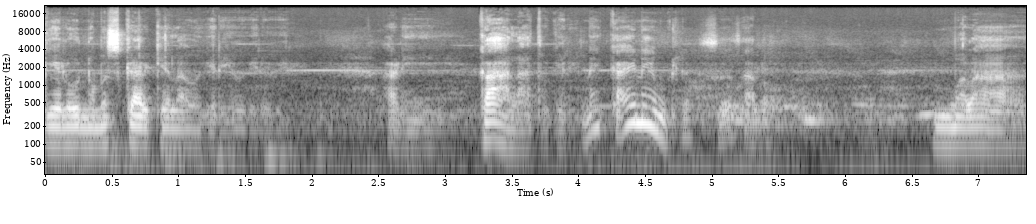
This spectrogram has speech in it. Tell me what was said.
गेलो नमस्कार केला वगैरे वगैरे वगैरे. आणि का आलात वगैरे? नाही काय नाही म्हटलं. सहज आलो मला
